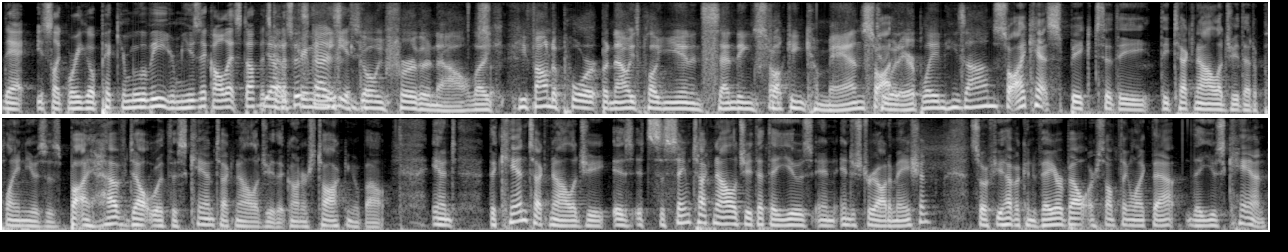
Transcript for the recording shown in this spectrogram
That it's like where you go pick your movie, your music, all that stuff. It's yeah, got a but this streaming guy's media. system. going further now. Like he found a port, but now he's plugging in and sending fucking commands so to I- an airplane he's on. So I can't speak to the, the technology that a plane uses, but I have dealt with this CAN technology that Gunner's talking about. And the CAN technology is it's the same technology that they use in industry automation. So if you have a conveyor belt or something like that, they use CAN.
